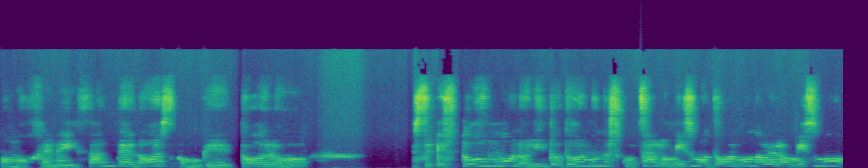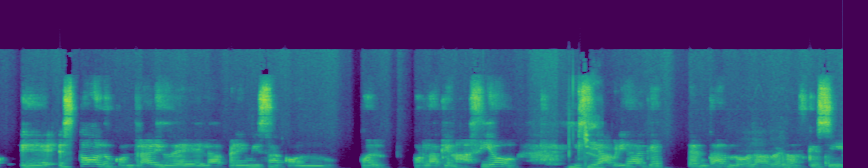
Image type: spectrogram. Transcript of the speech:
homogeneizante, ¿no? Es como que todo lo... Es, todo un monolito, todo el mundo escucha lo mismo, todo el mundo ve lo mismo, eh, es todo lo contrario de la premisa con, por la que nació. Y sí, habría que intentarlo, la verdad que sí.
